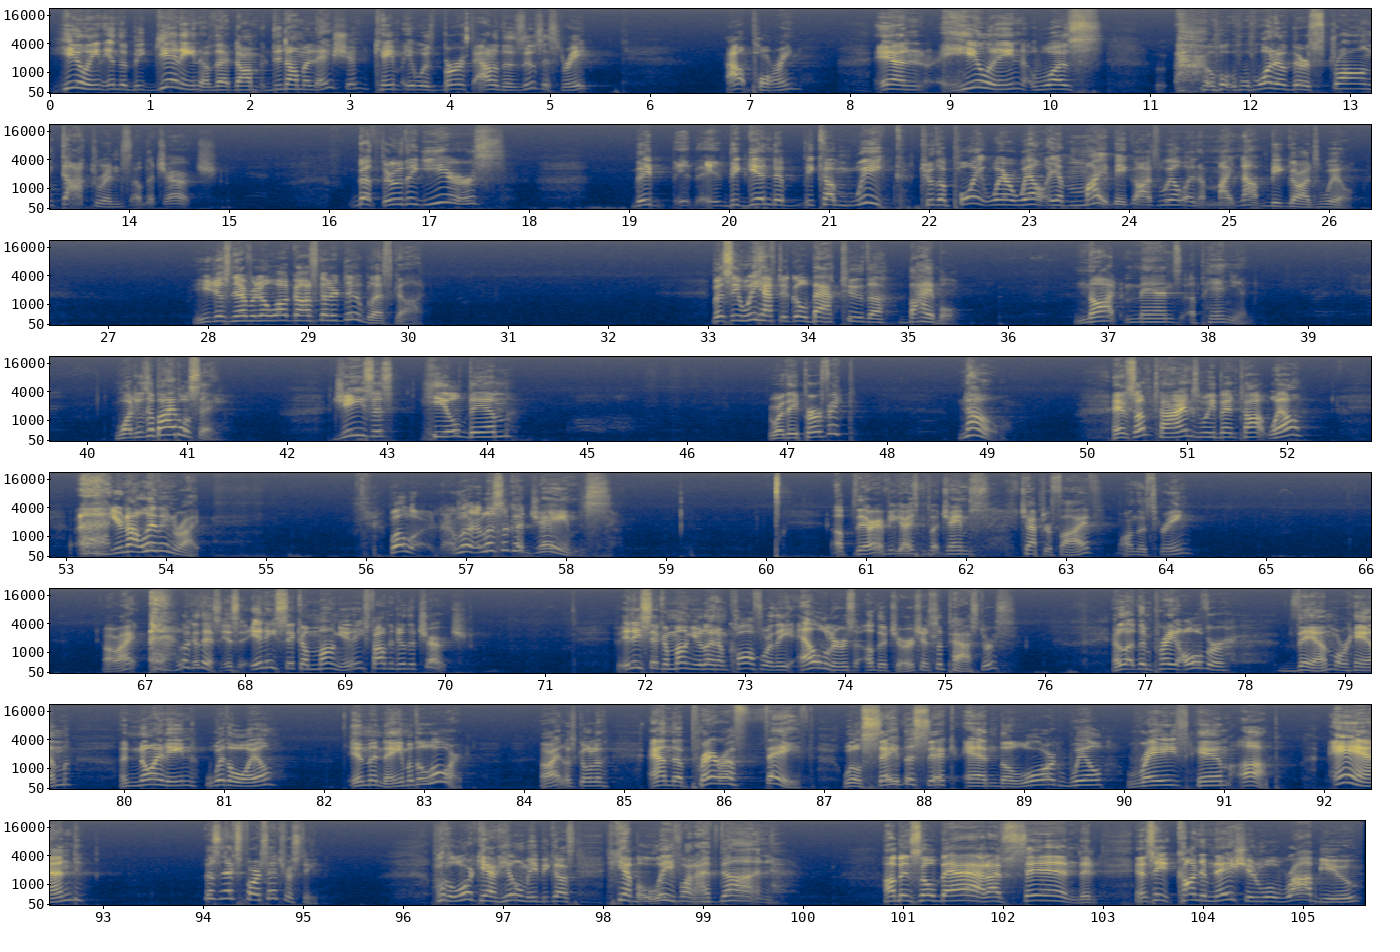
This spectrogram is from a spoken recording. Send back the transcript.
healing in the beginning of that dom- denomination came it was birthed out of the Azusa Street outpouring and healing was one of their strong doctrines of the church but through the years they begin to become weak to the point where well it might be God's will and it might not be God's will you just never know what God's going to do, bless God. But see, we have to go back to the Bible, not man's opinion. What does the Bible say? Jesus healed them. Were they perfect? No. And sometimes we've been taught, well, uh, you're not living right. Well, let's look at James. Up there, if you guys can put James chapter 5 on the screen. All right, look at this. Is any sick among you? He's talking to the church. If any sick among you, let him call for the elders of the church, it's the pastors, and let them pray over them or him, anointing with oil in the name of the Lord. All right, let's go to and the prayer of faith will save the sick, and the Lord will raise him up. And this next part's interesting. Well, the Lord can't heal me because he can't believe what I've done. I've been so bad, I've sinned. And, and see, condemnation will rob you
